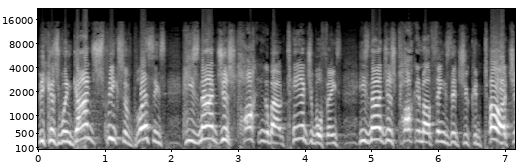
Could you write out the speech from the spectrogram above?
Because when God speaks of blessings, He's not just talking about tangible things. He's not just talking about things that you can touch.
